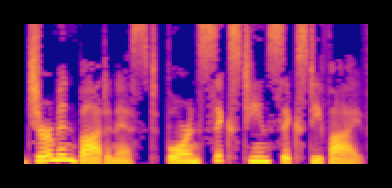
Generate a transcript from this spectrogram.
German botanist born 1665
